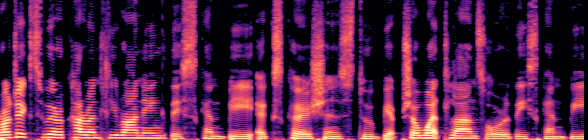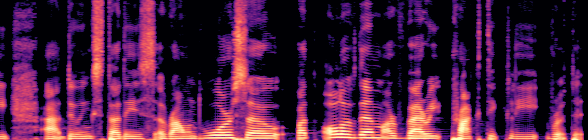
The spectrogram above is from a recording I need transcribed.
projects we are currently running, this can be excursions to Biebrza wetlands or this can be uh, doing studies around Warsaw, but all of them are very practically rooted.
